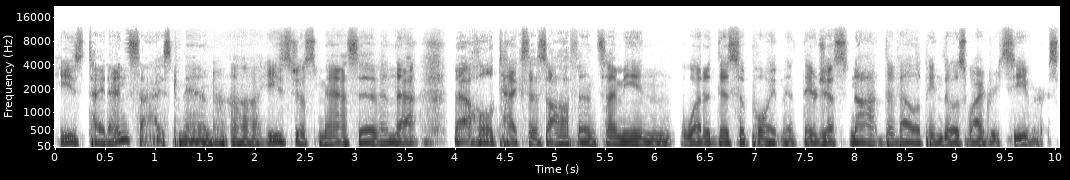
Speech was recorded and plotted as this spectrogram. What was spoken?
He's tight end sized, man. Uh, he's just massive, and that that whole Texas offense. I mean, what a disappointment! They're just not developing those wide receivers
